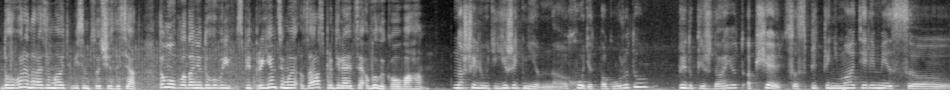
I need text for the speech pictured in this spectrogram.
договори наразі мають 860. Тому укладанню договорів з підприємцями зараз приділяється велика увага. Наши люди ежедневно ходят по городу, предупреждают, общаются с предпринимателями, с э,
